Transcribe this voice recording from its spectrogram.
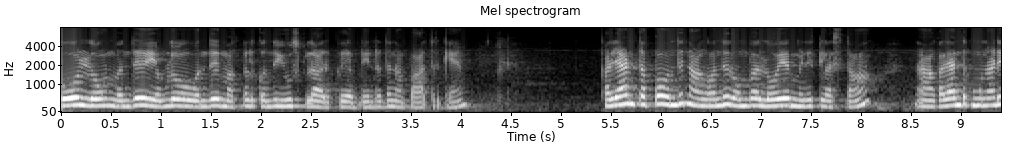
கோல்டு லோன் வந்து எவ்வளோ வந்து மக்களுக்கு வந்து யூஸ்ஃபுல்லாக இருக்குது அப்படின்றத நான் பார்த்துருக்கேன். கல்யாணத்தப்போ வந்து நாங்கள் வந்து ரொம்ப லோயர் மிடில் கிளாஸ் தான். நான் கல்யாணத்துக்கு முன்னாடி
